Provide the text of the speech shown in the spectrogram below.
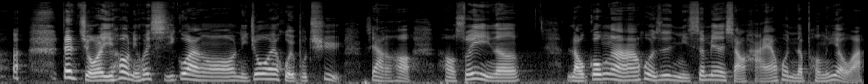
但久了以后你会习惯哦，你就会回不去这样哈。好，所以呢。老公啊，或者是你身边的小孩啊，或你的朋友啊，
